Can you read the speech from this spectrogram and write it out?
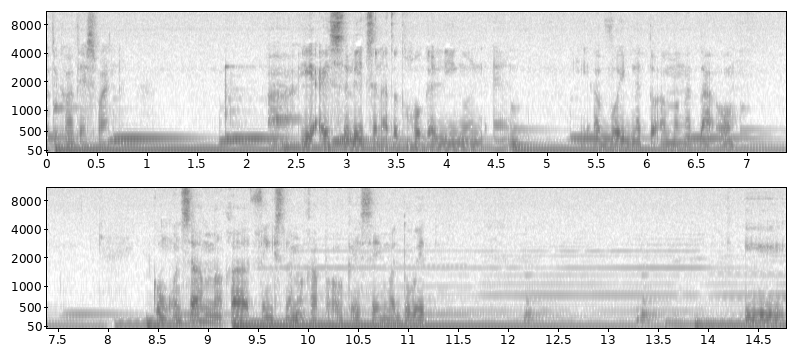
what do you call this one? Uh, he isolates sa nato tong galingon and he avoid na to ang mga tao kung unsa ang mga things na makapa okay say mo do it. I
